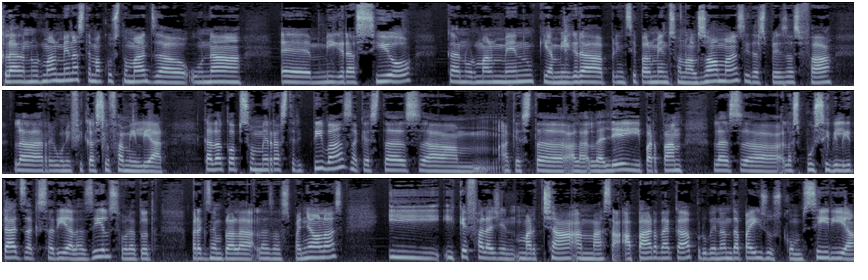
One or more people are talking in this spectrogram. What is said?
Clar, normalment estem acostumats a una eh, migració que normalment qui emigra principalment són els homes i després es fa la reunificació familiar. Cada cop són més restrictives aquestes, um, aquesta, la, la llei i, per tant, les, uh, les possibilitats d'accedir a l'asil, sobretot, per exemple, la, les espanyoles, i, i què fa la gent? Marxar en massa. A part de que provenen de països com Síria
